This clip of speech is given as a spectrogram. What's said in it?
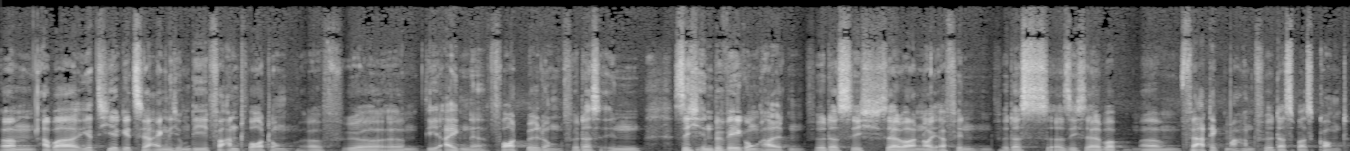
Ähm, aber jetzt hier geht es ja eigentlich um die Verantwortung äh, für ähm, die eigene Fortbildung, für das in, sich in Bewegung halten, für das sich selber neu erfinden, für das äh, sich selber ähm, fertig machen für das, was kommt.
